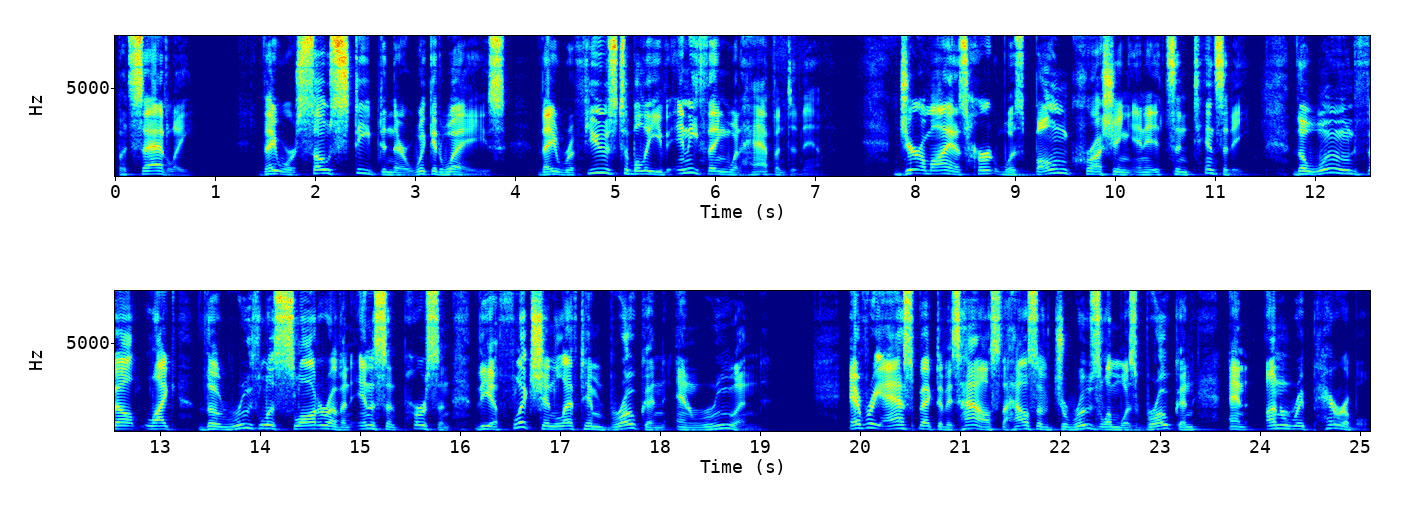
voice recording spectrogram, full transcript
But sadly, they were so steeped in their wicked ways, they refused to believe anything would happen to them. Jeremiah's hurt was bone crushing in its intensity. The wound felt like the ruthless slaughter of an innocent person. The affliction left him broken and ruined. Every aspect of his house, the house of Jerusalem, was broken and unrepairable.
